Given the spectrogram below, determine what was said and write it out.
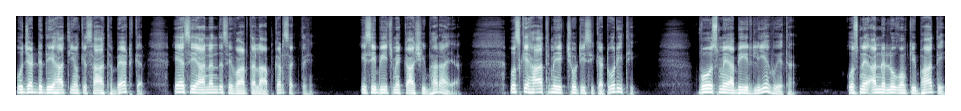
उजड्ड देहातियों के साथ बैठकर ऐसे आनंद से वार्तालाप कर सकते हैं। इसी बीच में काशी भर आया। उसके हाथ में एक छोटी सी कटोरी थी। वो उसमें अबीर लिए हुए था। उसने अन्य लोगों की भांति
